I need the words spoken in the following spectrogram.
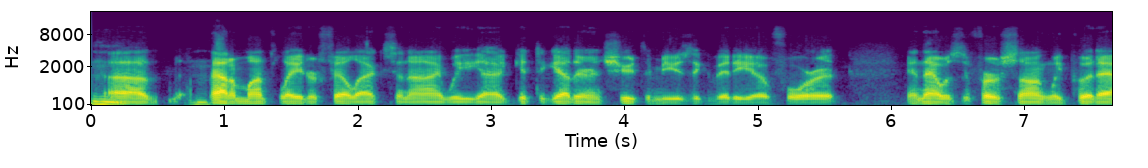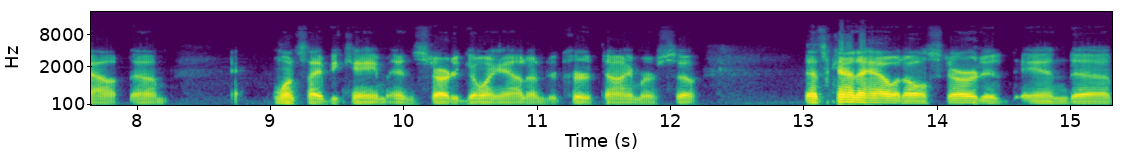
Mm-hmm. Uh, mm-hmm. about a month later, Phil X and I we uh, get together and shoot the music video for it, and that was the first song we put out. Um, once I became and started going out under Kurt Deimer. So that's kind of how it all started. And uh,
